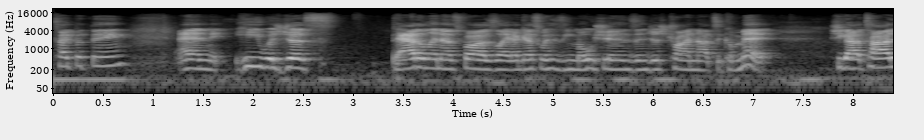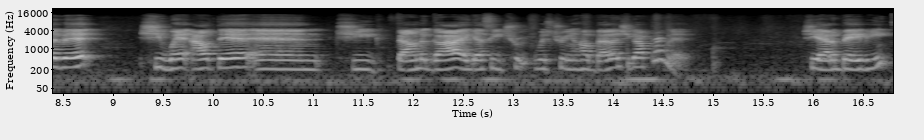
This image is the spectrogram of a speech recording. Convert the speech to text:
type of thing, and he was just battling as far as like I guess with his emotions and just trying not to commit. She got tired of it. She went out there and she found a guy. I guess he tr- was treating her better. She got pregnant. She had a baby.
